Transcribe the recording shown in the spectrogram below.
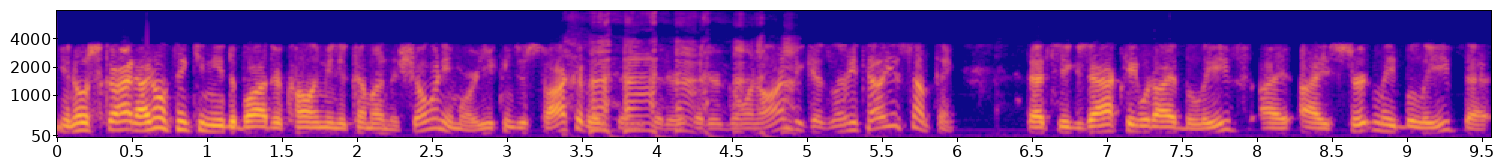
You know, Scott, I don't think you need to bother calling me to come on the show anymore. You can just talk about things that are that are going on because let me tell you something. That's exactly what I believe. I, I certainly believe that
